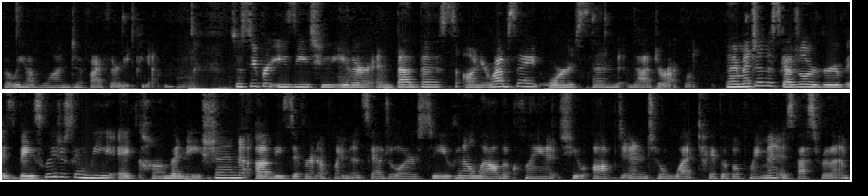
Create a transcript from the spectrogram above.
but we have 1 to 5:30 p.m. So super easy to either embed this on your website or send that direct link. Now, I mentioned a scheduler group is basically just going to be a combination of these different appointment schedulers. So you can allow the client to opt into what type of appointment is best for them.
